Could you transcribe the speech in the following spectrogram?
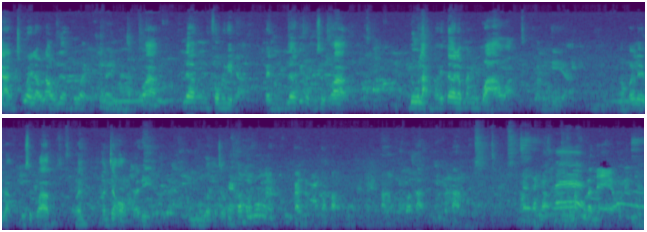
การช่วยเราเล่าเรื่องด้วยอะไรอย่างเงี้ยครับเพราะว่าเรื่องโฟมินิตอะเป็นเรื่องที่ผมรู้สึกว่าดูหลังมอนิเตอร์แล้วมันว้าวอะบางทีอะเราก็เลยแบบรู้สึกว่า มันมันจะออกมาดีอะดูแล้วมันจะอออกย่างต้องมาร่วมงานคู่กันอะมันต้องปรับตัวยังไงบ้างเพราะว่าต่างคนก็ต่างมาคนละมาคนละแนวอะไรอย่างเงี้ย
